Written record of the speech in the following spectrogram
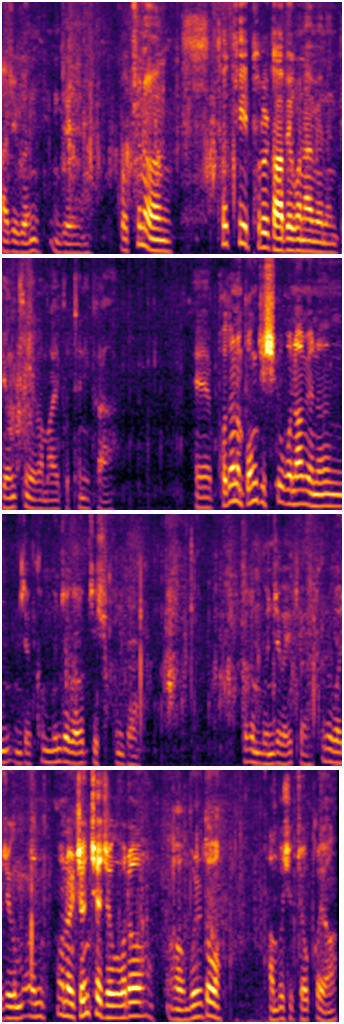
아직은 이제 고추는 특히 풀을 다 베고 나면은 병충해가 많이 붙으니까 예, 포도는 봉지 씌우고 나면은 이제 큰 문제가 없지 싶은데 그런 문제가 있고요. 그리고 지금 온- 오늘 전체적으로 어, 물도 한 부씩 줬고요.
